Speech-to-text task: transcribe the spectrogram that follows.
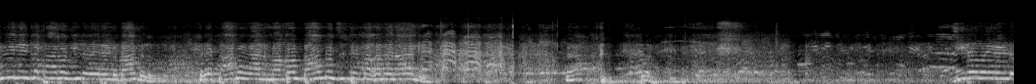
వీని ఇంట్లో పాపం ఇరవై రెండు బాంబులు. రేపు పాపం వాని ముఖం బాంబు చుట్టే ముఖమే రావండి ఇరవై రెండు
